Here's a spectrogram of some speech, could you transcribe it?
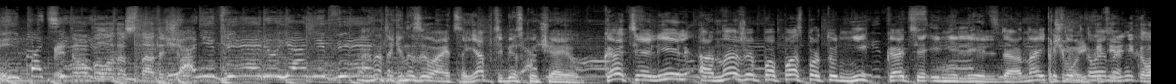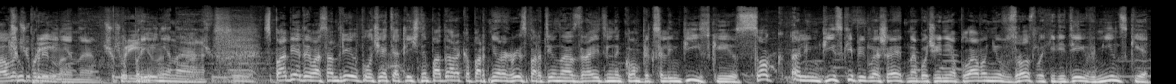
И потерям. Этого было достаточно. Я не верю, я не верю. Она так и называется. Я по тебе скучаю. Катя Лель, она же по паспорту не Катя и не Лель. Да, она Екатерина Почему? Екатерина Николаевна Чупринина. Чупринина. Чупринина. Чупринина. С победой вас, Андрей, вы получаете отличный подарок. А партнер игры спортивно-оздоровительный комплекс «Олимпийский». СОК «Олимпийский» приглашает на обучение плаванию взрослых и детей в Минске.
